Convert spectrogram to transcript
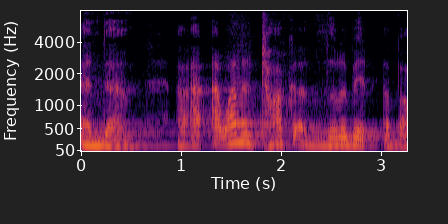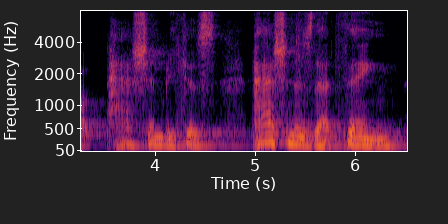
And um, I, I want to talk a little bit about passion because passion is that thing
